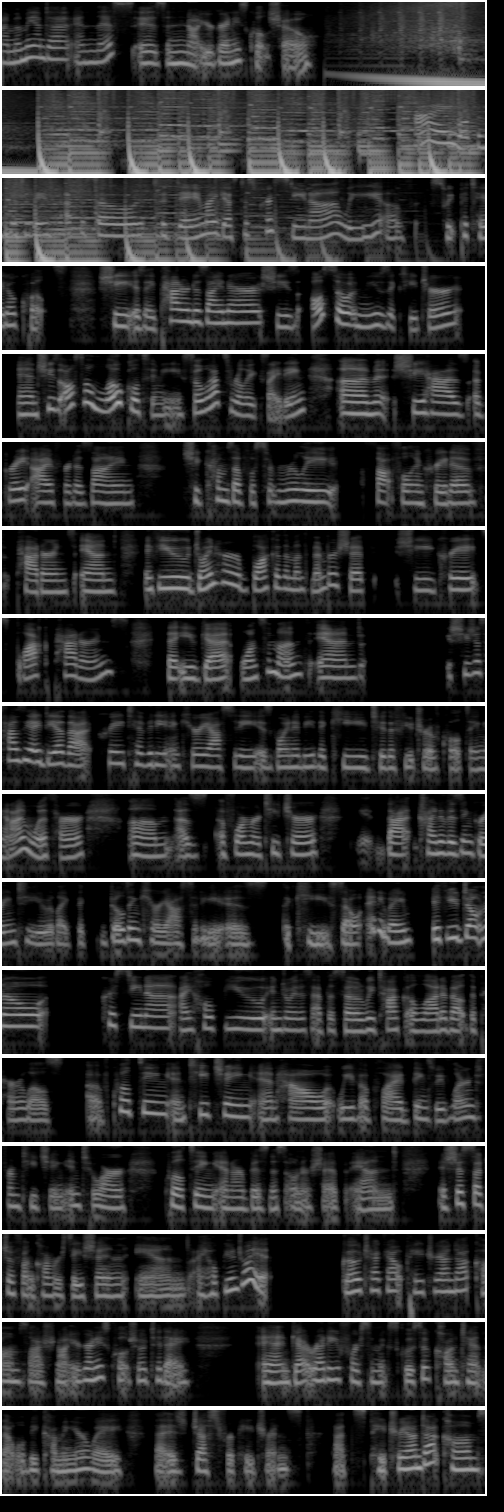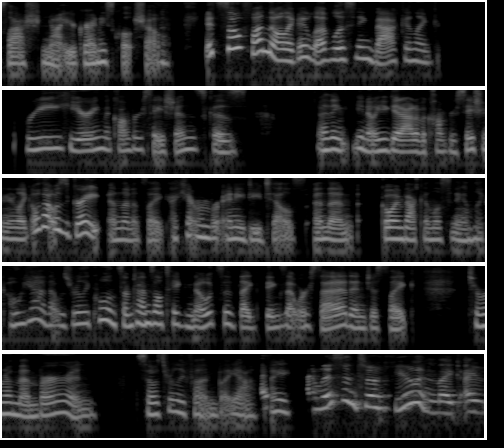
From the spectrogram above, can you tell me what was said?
I'm Amanda, and this is Not Your Granny's Quilt Show. Hi, welcome to today's episode. Today, my guest is Christina Lee of Sweet Potato Quilts. She is a pattern designer, she's also a music teacher, and she's also local to me. So that's really exciting. Um, she has a great eye for design. She comes up with some really thoughtful and creative patterns. And if you join her block of the month membership, she creates block patterns that you get once a month. And she just has the idea that creativity and curiosity is going to be the key to the future of quilting. And I'm with her um, as a former teacher. Eh, that kind of is ingrained to you. Like the building curiosity is the key. So, anyway, if you don't know Christina, I hope you enjoy this episode. We talk a lot about the parallels of quilting and teaching and how we've applied things we've learned from teaching into our quilting and our business ownership. And it's just such a fun conversation. And I hope you enjoy it. Go check out patreon.com slash not your granny's quilt show today and get ready for some exclusive content that will be coming your way that is just for patrons. That's patreon.com slash not your granny's quilt show. It's so fun though. Like I love listening back and like rehearing the conversations because I think, you know, you get out of a conversation, you're like, oh, that was great. And then it's like, I can't remember any details. And then going back and listening, I'm like, oh, yeah, that was really cool. And sometimes I'll take notes of like things that were said and just like to remember. And so it's really fun. But yeah, I, I, I listened to a few and like I,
